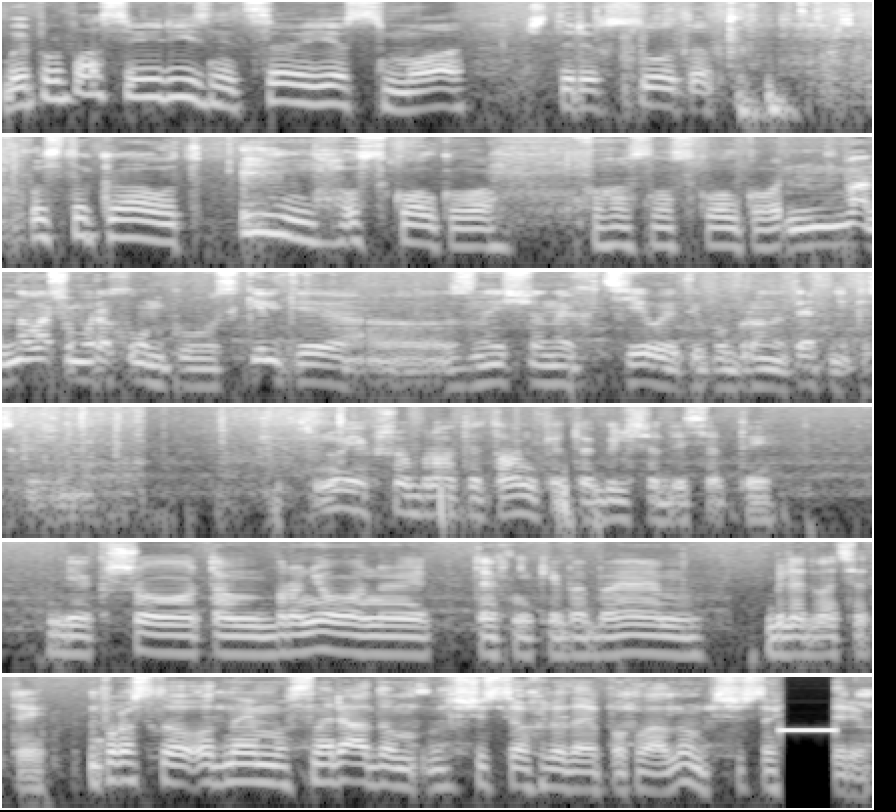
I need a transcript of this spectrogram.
Боєприпаси різні. Це є СМА 400. Ось така от осколкова, фугасно-осколкова. На вашому рахунку, скільки е, знищених цілей типу бронетехніки, скажімо? Ну, якщо брати танки, то більше 10. Якщо там броньованої техніки ББМ біля 20. Просто одним снарядом в шістьох людей поклав, ну, шістьох хірів.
